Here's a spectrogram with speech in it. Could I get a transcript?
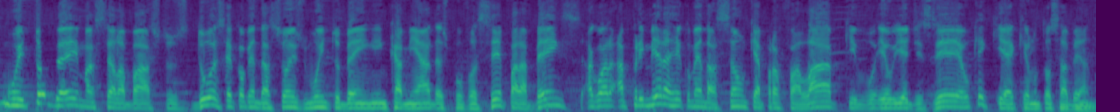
Muito bem, Marcela Bastos. Duas recomendações muito bem encaminhadas por você, parabéns. Agora, a primeira recomendação que é para falar, que eu ia dizer, o que, que é que eu não estou sabendo?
